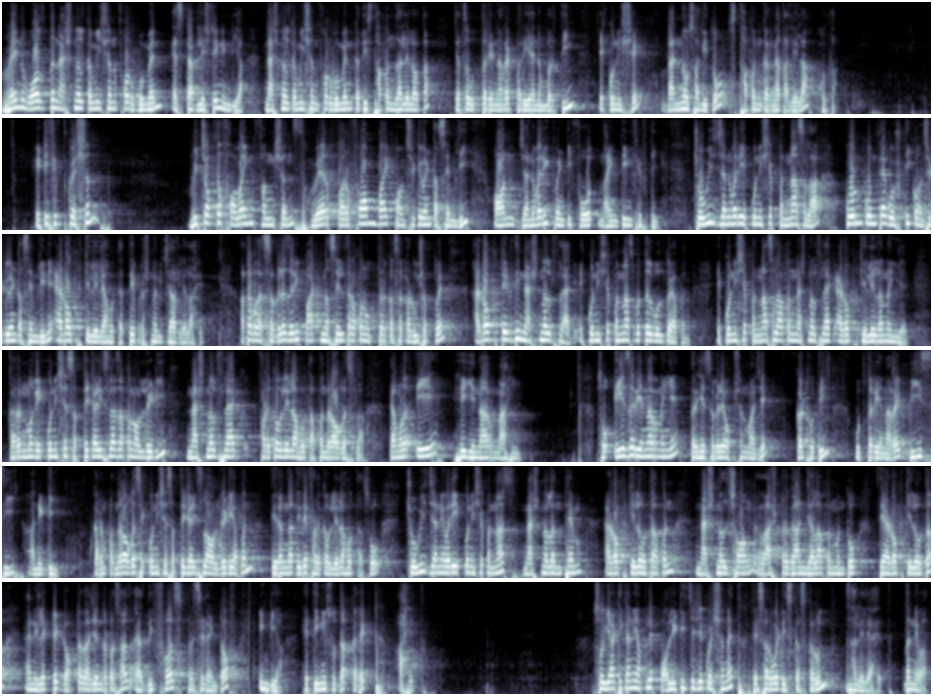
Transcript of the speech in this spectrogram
When was the national commission for women established in India national commission for women कधी स्थापन झालेला होता? याचं उत्तर येणार आहे पर्याय नंबर तीन एकोणीसशे ब्याण्णव साली तो स्थापन करण्यात आलेला होता. Eighty fifth question which of the following functions were perform by constituent assembly on January twenty fourth nineteen fifty चोवीस जानेवारी एकोणीसशे पन्नासला कोणकोणत्या गोष्टी कॉन्स्टिट्युएंट असेंब्लीने ॲडॉप्ट केलेल्या होत्या ते प्रश्न विचारलेला आहे. आता बघा सगळं जरी पाठ नसेल तर आपण उत्तर कसं काढू शकतोय? ॲडॉप्टेड दी नॅशनल फ्लॅग एकोणीसशे पन्नासबद्दल बोलतोय आपण. एकोणीसशे पन्नासला आपण नॅशनल फ्लॅग ॲडॉप्ट केलेला नाही आहे कारण मग एकोणीसशे सत्तेचाळीसलाच आपण ऑलरेडी नॅशनल फ्लॅग फडकवलेला होता पंधरा ऑगस्टला. त्यामुळं ए हे येणार नाही. सो ए जर येणार नाही आहे तर हे सगळे ऑप्शन माझे कट होतील. उत्तर येणार आहे बी सी आणि डी कारण पंधरा ऑगस्ट एकोणीसशे सत्तेचाळीसला ऑलरेडी आपण तिरंगा तिथे फडकवलेला होता. सो चोवीस जानेवारी एकोणीसशे पन्नास नॅशनल अंथेम ॲडॉप्ट केलं होतं आपण. नॅशनल सॉन्ग राष्ट्रगान ज्याला आपण म्हणतो ते ॲडॉप्ट केलं होतं. And elected doctor Rajendra Prasad as the first president of India हे तिन्हीसुद्धा करेक्ट आहेत. सो या ठिकाणी आपले पॉलिटीचे जे क्वेश्चन आहेत ते सर्व डिस्कस करून झालेले आहेत. धन्यवाद.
